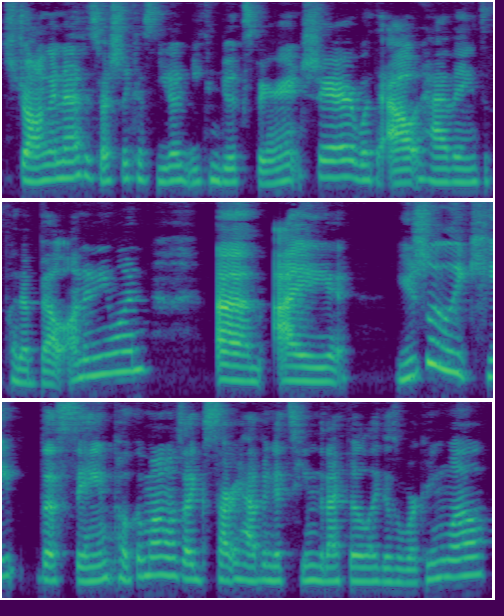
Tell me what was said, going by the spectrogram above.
strong enough, especially because you know you can do experience share without having to put a belt on anyone. Um, I usually keep the same Pokemon once I start having a team that I feel like is working well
